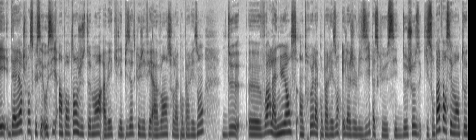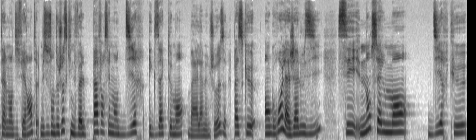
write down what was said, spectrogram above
Et d'ailleurs, je pense que c'est aussi important, justement, avec l'épisode que j'ai fait avant sur la comparaison, de euh, voir la nuance entre la comparaison et la jalousie, parce que c'est deux choses qui sont pas forcément totalement différentes, mais ce sont deux choses qui ne veulent pas forcément dire exactement bah, la même chose. Parce que, en gros, la jalousie, c'est non seulement dire que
